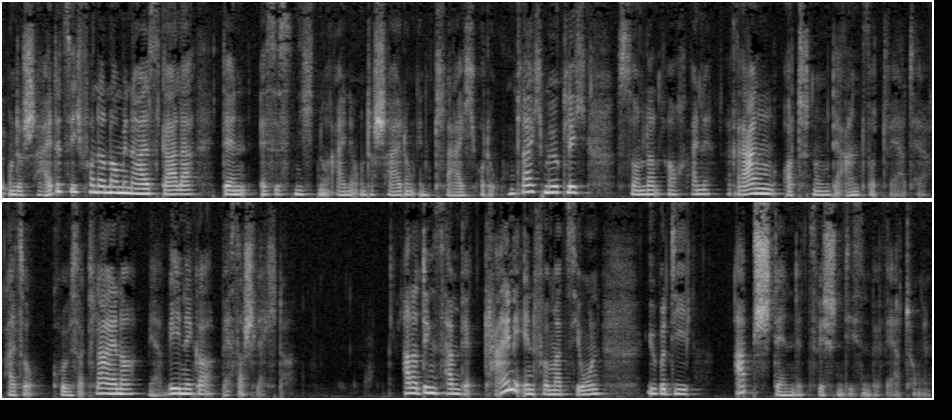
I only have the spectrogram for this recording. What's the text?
unterscheidet sich von der Nominalskala, denn es ist nicht nur eine Unterscheidung in gleich oder ungleich möglich, sondern auch eine Rangordnung der Antwortwerte, also größer, kleiner, mehr, weniger, besser, schlechter. Allerdings haben wir keine Information über die Abstände zwischen diesen Bewertungen.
